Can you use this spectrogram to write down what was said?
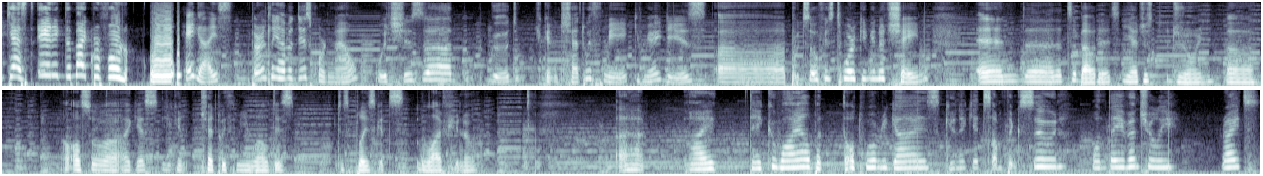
diecast eating the microphone. Oh. Hey guys, apparently I have a Discord now, which is uh good. You can chat with me, give me ideas, uh put Sophist working in a chain, and uh, that's about it. Yeah, just join. Uh, also, uh, I guess you can chat with me while this this place gets live, you know. Uh, might take a while, but don't worry, guys. Gonna get something soon. One day, eventually. Right?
